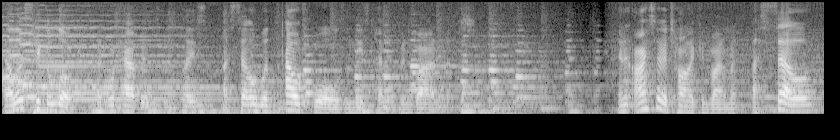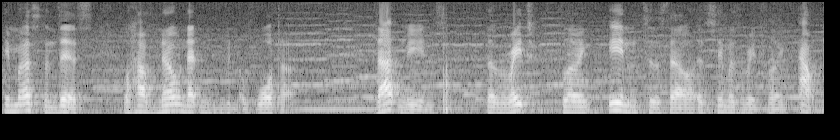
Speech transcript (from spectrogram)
Now let's take a look at what happens when we place a cell without walls in these type of environments. In an isotonic environment, a cell immersed in this will have no net movement of water. That means the rate flowing into the cell is the same as the rate flowing out.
